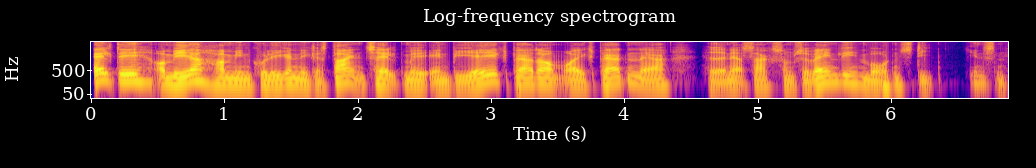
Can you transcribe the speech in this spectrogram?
Alt det og mere har min kollega Niklas Stein talt med NBA-ekspert om, og eksperten er, havde jeg nær sagt som sædvanlig, Morten Stig Jensen.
